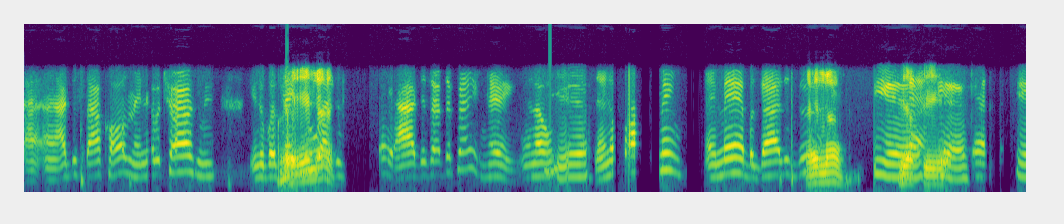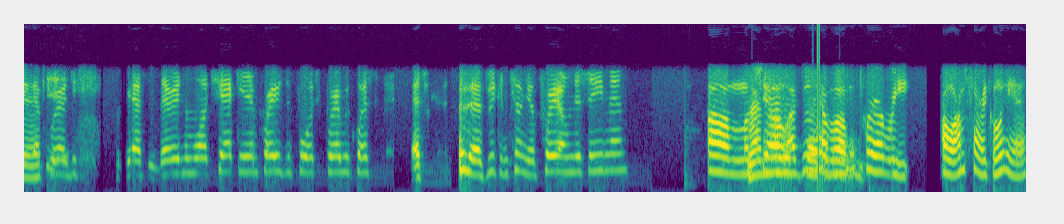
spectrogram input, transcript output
I, and I just started calling. They never charged me, you know. But if they knew, I just hey, I just have to pay. Hey, you know, yeah, ain't no problem with me. Amen. But God is good. Amen. yeah, Yes, he is. yes, Yeah. yes. That prayer, yes, is there any more check-in, praise reports, prayer requests as as we continue in prayer on this evening? Um, Michelle, I do have a prayer read. Oh, I'm sorry. Go ahead.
